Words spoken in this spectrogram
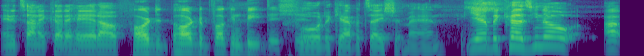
Anytime they cut a head off, Hard to hard to fucking beat this shit. full decapitation, man. Yeah, because you know, I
